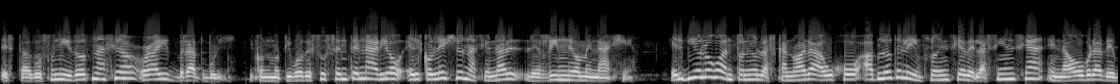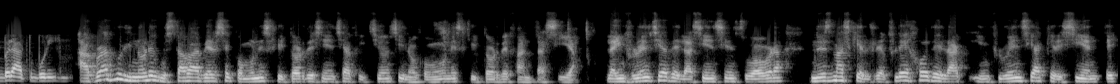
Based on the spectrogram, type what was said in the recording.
Estados Unidos, nació Ray Bradbury y con motivo de su centenario, el Colegio Nacional le rinde homenaje. El biólogo Antonio Lascano Araujo habló de la influencia de la ciencia en la obra de Bradbury. A Bradbury no le gustaba verse como un escritor de ciencia ficción, sino como un escritor de fantasía. La influencia de la ciencia en su obra no es más que el reflejo de la influencia creciente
